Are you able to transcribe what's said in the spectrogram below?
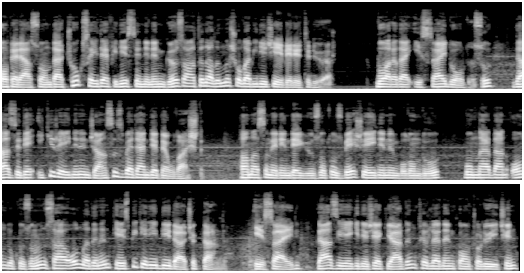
Operasyonda çok sayıda Filistinlinin gözaltına alınmış olabileceği belirtiliyor. Bu arada İsrail ordusu Gazze'de iki rehininin cansız bedenlerine ulaştı. Hamas'ın elinde 135 rehininin bulunduğu, bunlardan 19'unun sağ olmadığının tespit edildiği de açıklandı. İsrail, Gazze'ye gidecek yardım tırlarının kontrolü için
